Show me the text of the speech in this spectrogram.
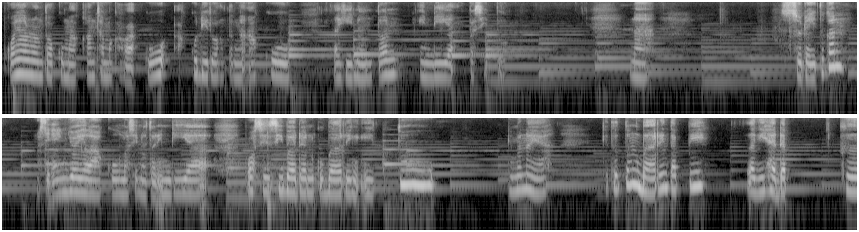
pokoknya orang tua aku makan sama kakakku aku di ruang tengah aku lagi nonton India pas itu. Nah sudah itu kan masih enjoy lah aku masih nonton India. Posisi badanku baring itu gimana ya kita tuh ngebarin tapi lagi hadap ke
